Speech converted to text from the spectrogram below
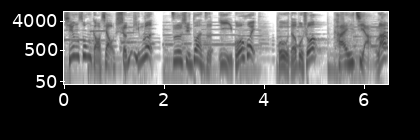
轻松搞笑神评论，资讯段子一锅烩。不得不说，开讲了。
